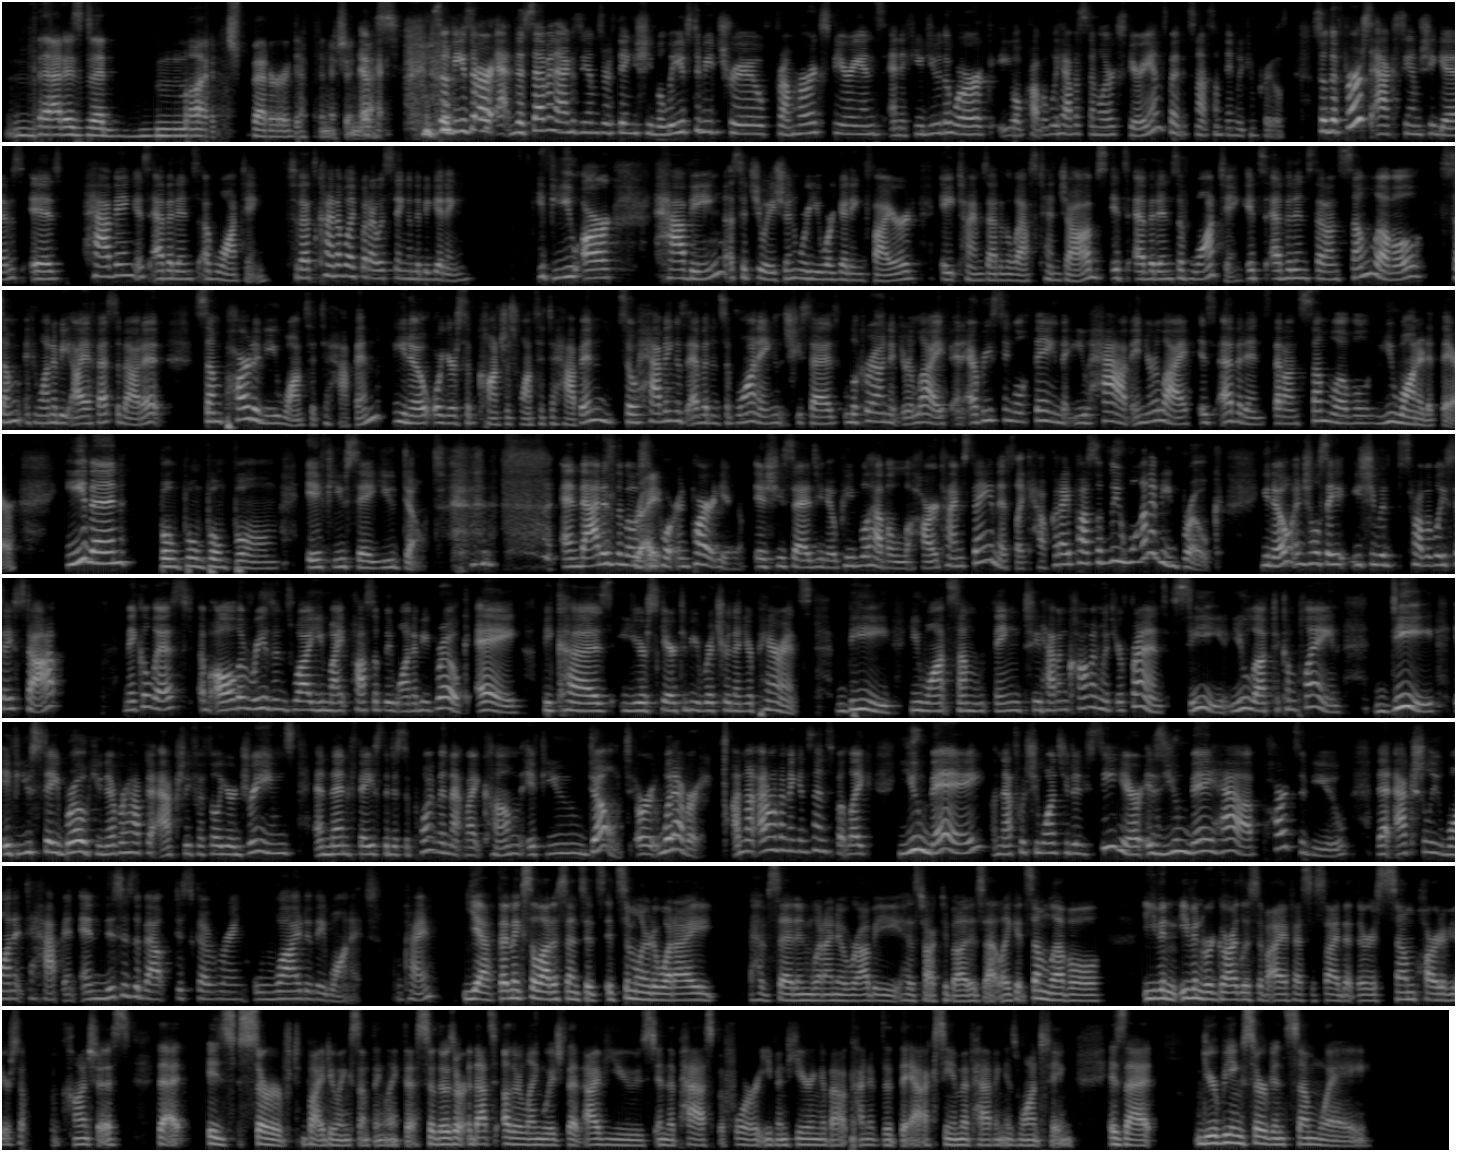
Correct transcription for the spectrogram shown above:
That is a much better definition. Yes. Okay. so these are the seven axioms are things she believes to be true from her experience. And if you do the work, you'll probably have a similar experience, but it's not something we can prove. So the first axiom she gives is having is evidence of wanting. So that's kind of like what I was saying in the beginning if you are having a situation where you are getting fired eight times out of the last 10 jobs, it's evidence of wanting. It's evidence that on some level, some, if you want to be IFS about it, some part of you wants it to happen, you know, or your subconscious wants it to happen. So having is evidence of wanting, she says, look around at your life and every single thing that you have in your life is evidence that on some level you wanted it there. Even boom, boom, boom, boom, if you say you don't. and that is the most right. important part here is she says, you know, people have a hard time saying this. Like, how could I possibly want to be broke? You know, and she'll say, she would probably say, stop, Make a list of all the reasons why you might possibly want to be broke. A, because you're scared to be richer than your parents. B, you want something to have in common with your friends. C, you love to complain. D, if you stay broke, you never have to actually fulfill your dreams and then face the disappointment that might come if you don't, or whatever. I'm not, I don't know if I'm making sense, but like you may, and that's what she wants you to see here is you may have parts of you that actually want it to happen. And this is about discovering why do they want it. Okay. Yeah, that makes a lot of sense. It's it's similar to what I have said and what I know Robbie has talked about is that like at some level, even even regardless of IFS aside, that there is some part of your subconscious that is served by doing something like this. So those are that's other language that I've used in the past before even hearing about kind of the, the axiom of having is wanting is that you're being served in some way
